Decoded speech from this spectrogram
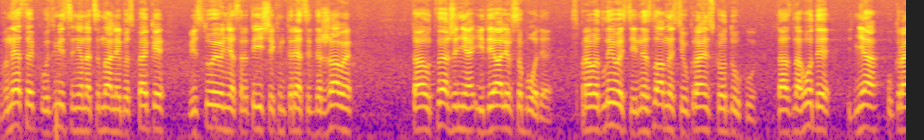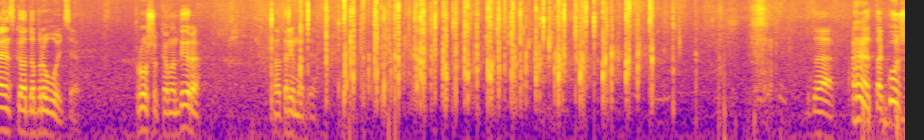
внесок у зміцнення національної безпеки, відстоювання стратегічних інтересів держави та утвердження ідеалів свободи, справедливості і незламності українського духу та з нагоди Дня українського добровольця. Прошу командира отримати. Да. Також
